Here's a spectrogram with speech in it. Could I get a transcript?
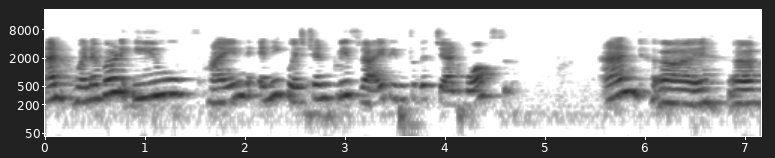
and whenever you find any question please write into the chat box. And uh, uh,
